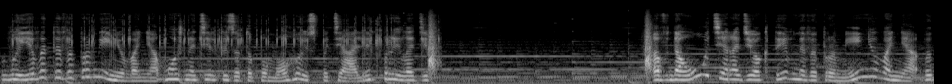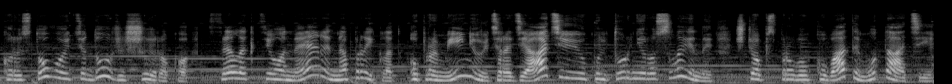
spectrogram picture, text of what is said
Виявити випромінювання можна тільки за допомогою спеціальних приладів. В науці радіоактивне випромінювання використовується дуже широко. Селекціонери, наприклад, опромінюють радіацією культурні рослини, щоб спровокувати мутації.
